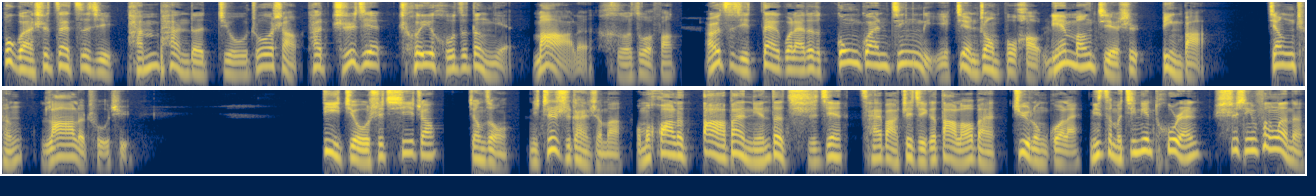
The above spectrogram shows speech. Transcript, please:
不管是在自己谈判的酒桌上，他直接吹胡子瞪眼，骂了合作方；而自己带过来的公关经理见状不好，连忙解释，并把江城拉了出去。第九十七章，江总，你这是干什么？我们花了大半年的时间才把这几个大老板聚拢过来，你怎么今天突然失心疯了呢？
